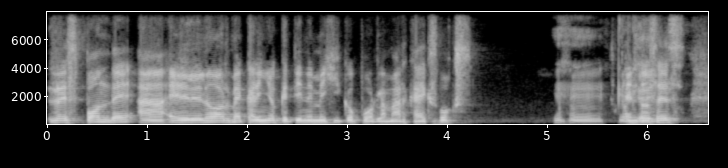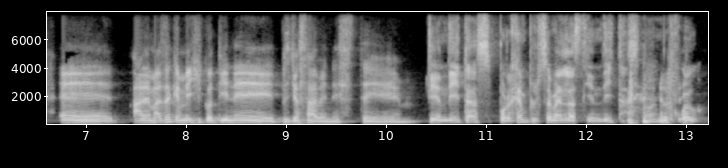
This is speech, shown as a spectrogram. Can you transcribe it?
responde a el enorme cariño que tiene México por la marca Xbox. Entonces, eh, además de que México tiene, pues ya saben, este, Tienditas, por ejemplo, se ven las tienditas ¿no? en el Sí. juego.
